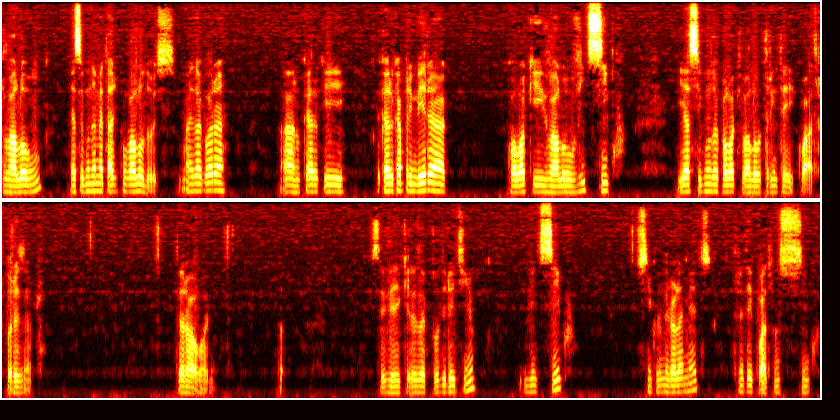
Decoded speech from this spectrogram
o valor 1 e a segunda metade com o valor 2. Mas agora, ah, não quero que, eu quero que a primeira coloque valor 25 e a segunda coloque valor 34, por exemplo. Terá a ordem. Você vê que ele executou direitinho. 25, 5 primeiros elementos, 34 nos 5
